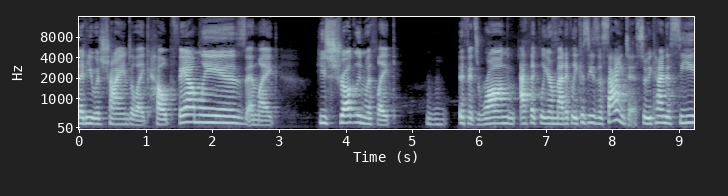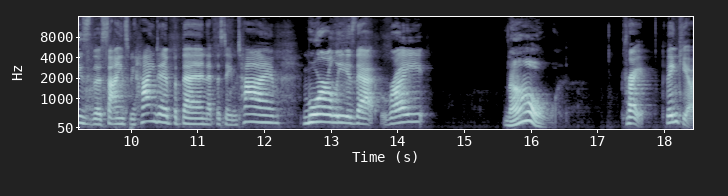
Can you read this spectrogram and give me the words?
that he was trying to like help families and like he's struggling with like if it's wrong ethically or medically because he's a scientist so he kind of sees the science behind it but then at the same time morally is that right no. Right. Thank you.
